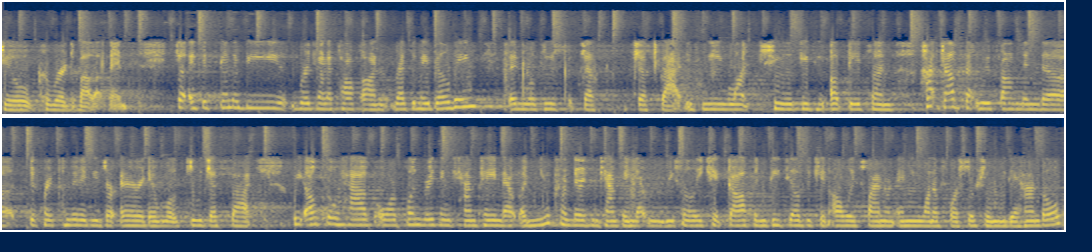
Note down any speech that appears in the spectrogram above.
to career development. So if it's going to be, we're going to talk on resume building, then we'll do just just that. If we want to give you updates on hot jobs that we found in the different communities or area, then we'll do just that. We also have our fundraising campaign that a new fundraising campaign that we recently kicked off and details you can always find on any one of our social media handles.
